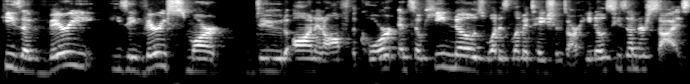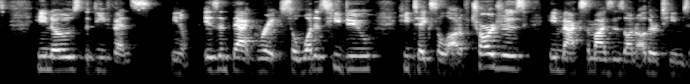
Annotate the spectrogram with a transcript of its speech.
he's a very he's a very smart dude on and off the court, and so he knows what his limitations are. He knows he's undersized. He knows the defense you know isn't that great. So what does he do? He takes a lot of charges. He maximizes on other teams'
